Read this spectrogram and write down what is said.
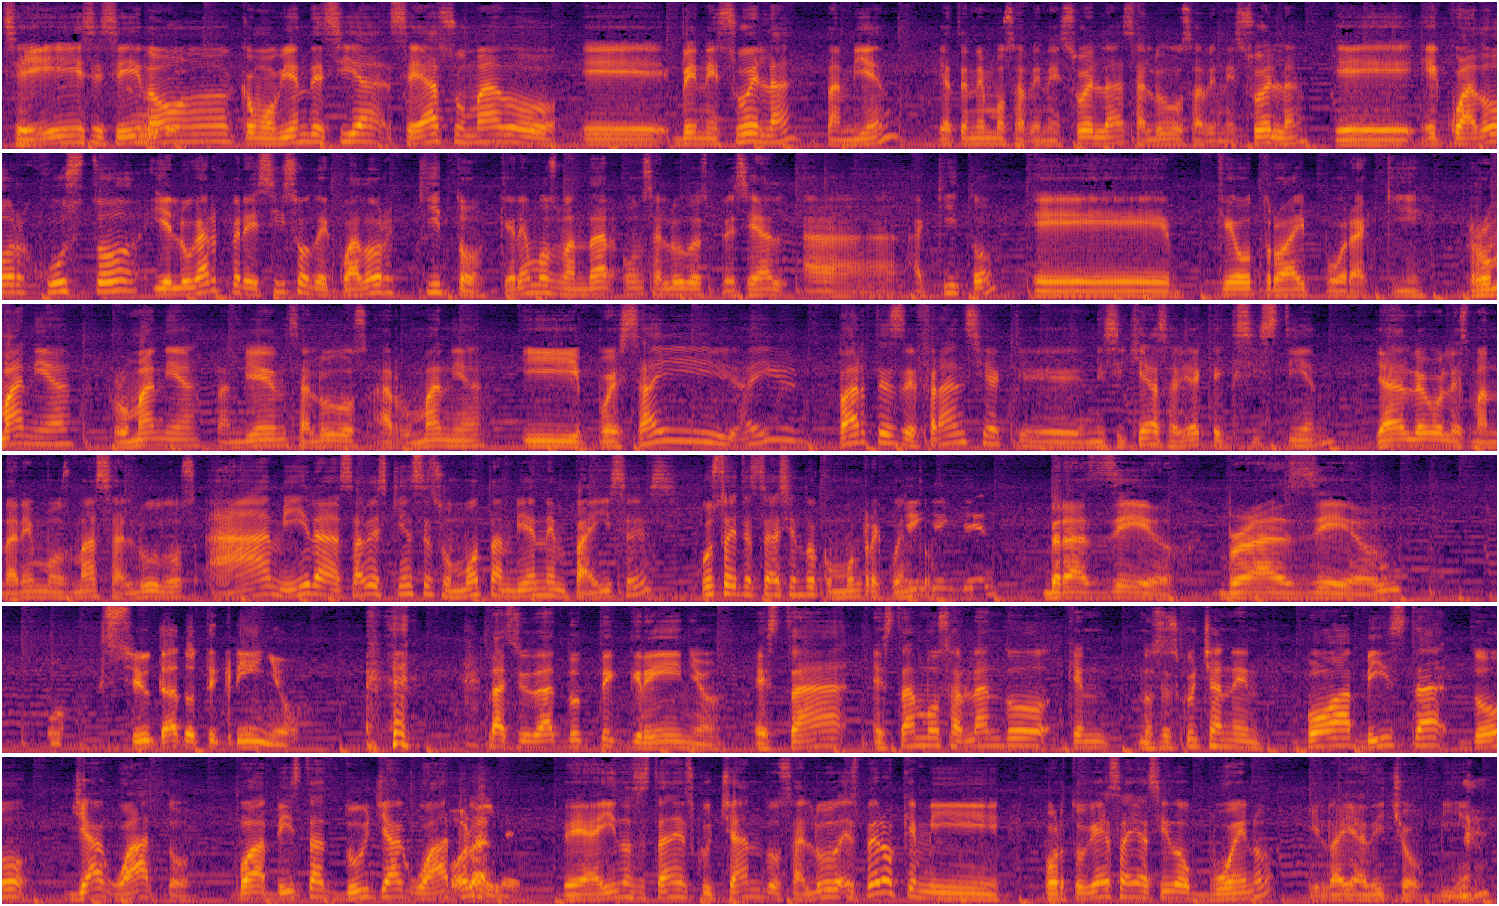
Sí, sí, sí, no. Como bien decía, se ha sumado eh, Venezuela también. Ya tenemos a Venezuela, saludos a Venezuela. Eh, Ecuador, justo, y el lugar preciso de Ecuador, Quito. Queremos mandar un saludo especial a, Quito. Eh, ¿Qué otro hay por aquí? Rumania, Rumania, también saludos a Rumania. Y pues hay, hay partes de Francia que ni siquiera sabía que existían. Ya luego les mandaremos más saludos. Ah, mira, ¿sabes quién se sumó también en países? Justo ahí te estoy haciendo como un recuento. Brasil, Brasil. Uh, uh, ciudad do Tigriño. La ciudad do Tigriño. Está, estamos hablando que nos escuchan en Boa Vista do Yaguato. Boa Vista do Yaguato. Órale. De ahí nos están escuchando. Saludos. Espero que mi portugués haya sido bueno y lo haya dicho bien.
